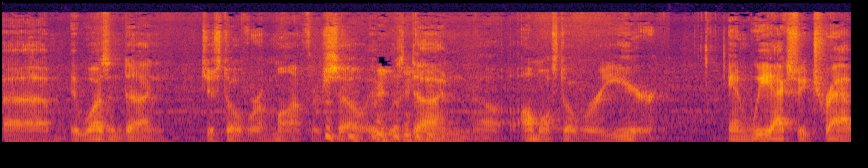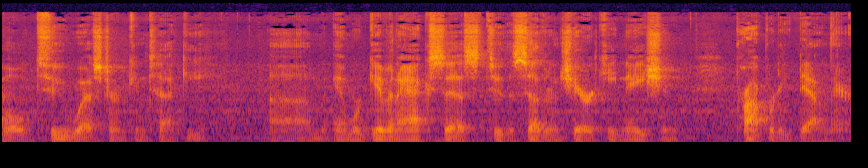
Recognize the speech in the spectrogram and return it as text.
Uh, it wasn't done just over a month or so. it was done uh, almost over a year, and we actually traveled to Western Kentucky, um, and were given access to the Southern Cherokee Nation property down there,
